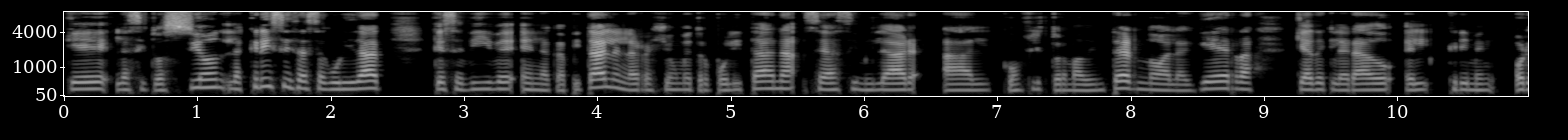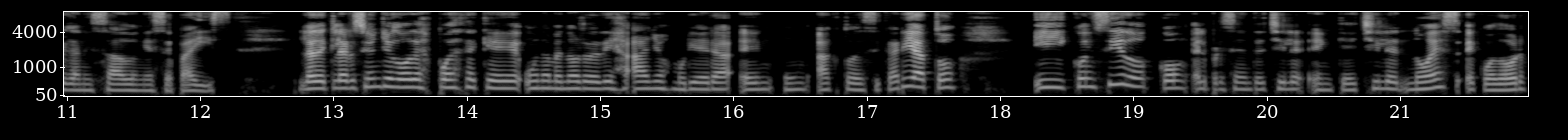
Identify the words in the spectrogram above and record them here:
que la situación, la crisis de seguridad que se vive en la capital, en la región metropolitana, sea similar al conflicto armado interno, a la guerra que ha declarado el crimen organizado en ese país. La declaración llegó después de que una menor de 10 años muriera en un acto de sicariato y coincido con el presidente de Chile en que Chile no es Ecuador,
